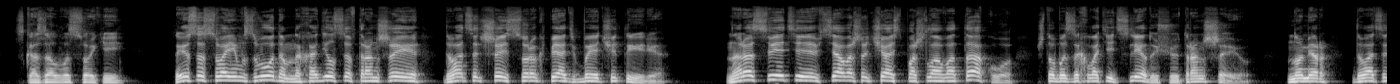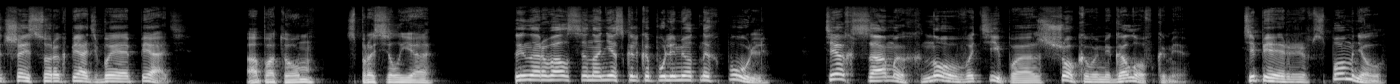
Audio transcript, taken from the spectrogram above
– сказал высокий. Ты со своим взводом находился в траншее 2645Б4. На рассвете вся ваша часть пошла в атаку, чтобы захватить следующую траншею, номер 2645Б5. «А потом?» – спросил я. «Ты нарвался на несколько пулеметных пуль, тех самых, нового типа, с шоковыми головками. Теперь вспомнил?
